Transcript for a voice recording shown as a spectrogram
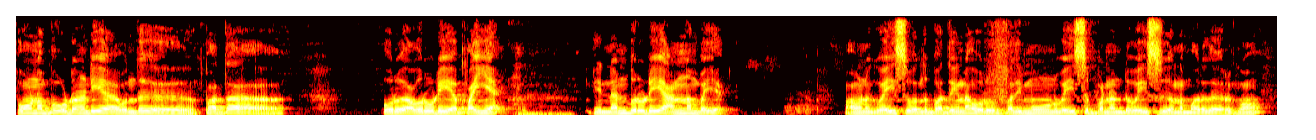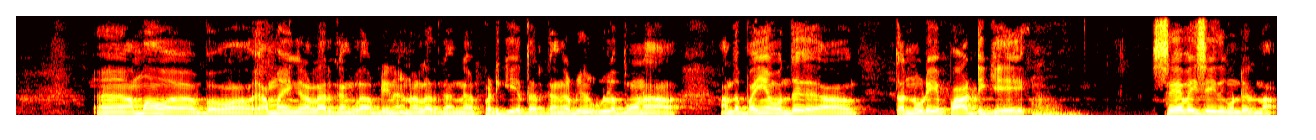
போனப்போ உடனடியாக வந்து பார்த்தா ஒரு அவருடைய பையன் என் நண்பருடைய அண்ணன் பையன். அவனுக்கு வயசு வந்து பார்த்திங்கன்னா ஒரு பதிமூணு வயசு பன்னெண்டு வயசு அந்த மாதிரி தான் இருக்கும். அம்மாவை அம்மா இப்போ அம்மா எங்கே நல்லா இருக்காங்களா அப்படின்னு நல்லா இருக்காங்க படிக்கையத்தான் இருக்காங்க அப்படின்னு உள்ளே போனால் அந்த பையன் வந்து தன்னுடைய பாட்டிக்கு சேவை செய்து கொண்டிருந்தான்.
